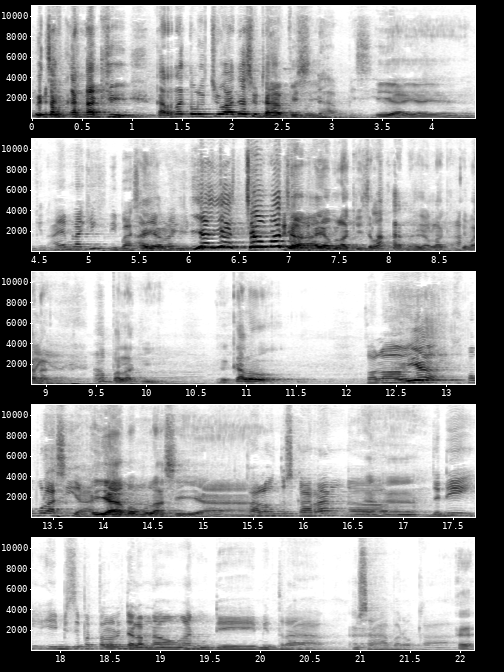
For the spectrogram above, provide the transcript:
ucapkan lagi karena kelucuannya sudah habis. Sudah habis ya. Iya iya iya. Mungkin ayam lagi dibahas Ayam ayam, lagi. Iya iya, jawab aja ayam lagi. Silakan ayam lagi Apa gimana? ya? Apa lagi? Kalau Kalau Iya. populasi ya. iya populasi ya. Kalau untuk sekarang, Eh, eh. jadi bisnis pertelur ini dalam naungan UD Mitra Usaha Barokah. Eh,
